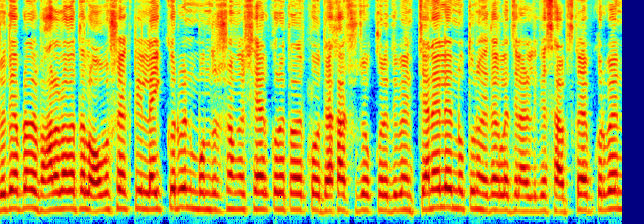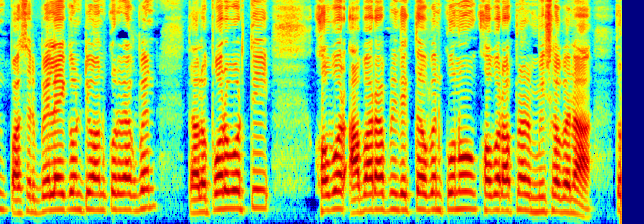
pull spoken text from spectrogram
যদি আপনাদের ভালো লাগে, তাহলে অবশ্যই একটি লাইক করবেন, বন্ধুদের সঙ্গে শেয়ার করে তাদেরকেও দেখার সুযোগ করে দেবেন। চ্যানেলে নতুন হয়ে থাকলে চ্যানেলটিকে সাবস্ক্রাইব করবেন, পাশের বেল আইকনটি অন করে রাখবেন, তাহলে পরবর্তী খবর আবার আপনি দেখতে পাবেন, কোনো খবর আপনার মিস হবে না। তো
